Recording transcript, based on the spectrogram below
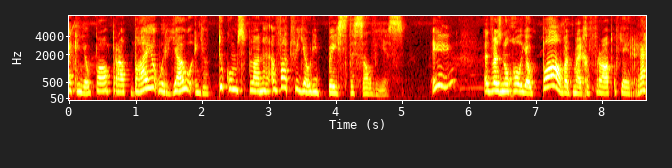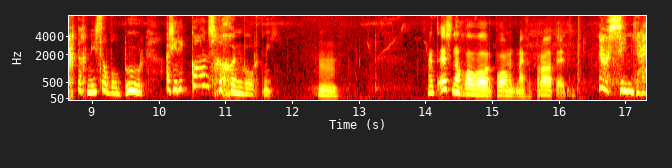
Ek en jou pa praat baie oor jou en jou toekomsplanne en wat vir jou die beste sal wees. En dit was nogal jou pa wat my gevra het of jy regtig nie sal wil boer as jy die kans gegee word nie. Dit is nogal waar pa met my gepraat het. Nou sien jy.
